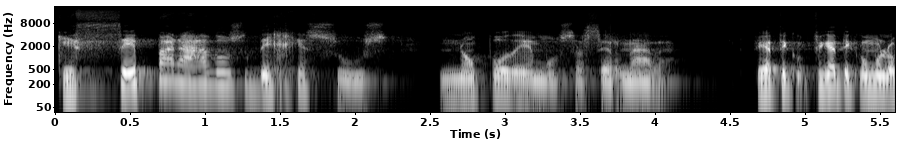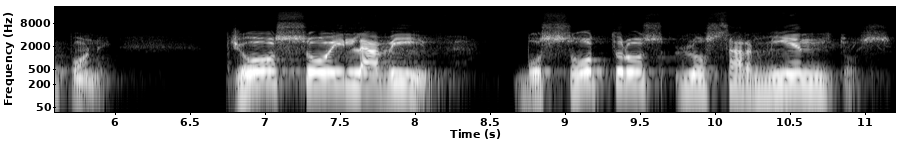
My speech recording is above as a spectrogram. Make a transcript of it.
que separados de Jesús no podemos hacer nada. Fíjate, cómo lo pone. Yo soy la vid, vosotros los sarmientos.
